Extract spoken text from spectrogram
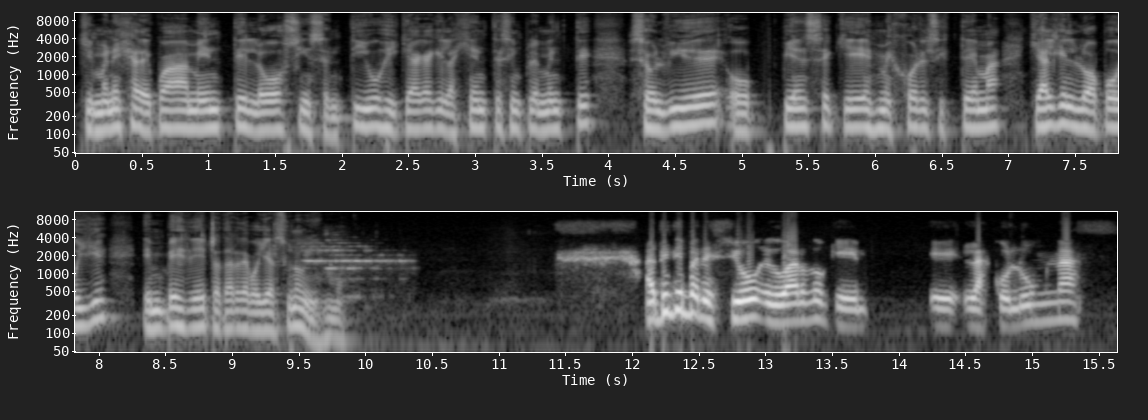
que maneje adecuadamente los incentivos y que haga que la gente simplemente se olvide o piense que es mejor el sistema, que alguien lo apoye en vez de tratar de apoyarse uno mismo. ¿A ti te pareció, Eduardo, que eh, las columnas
